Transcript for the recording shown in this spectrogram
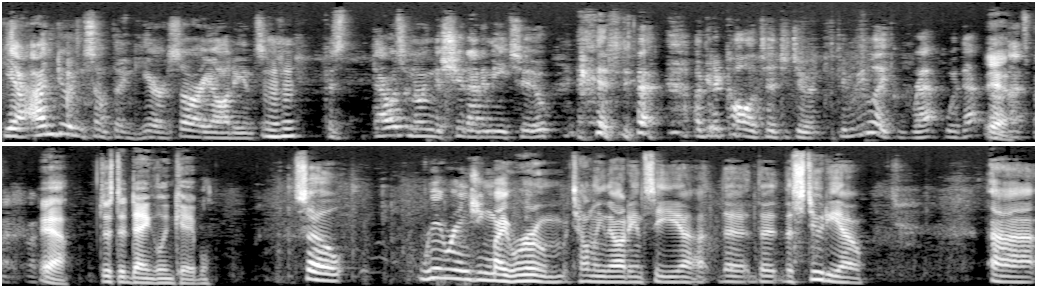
Yeah, I'm doing something here. Sorry, audience, because Mm-hmm. that was annoying the shit out of me too. I'm gonna call attention to it. Can we like wrap with that? Yeah. Oh, that's better. Okay. yeah just a dangling cable So, rearranging my room, telling the audience the uh, the, the the studio. Uh,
